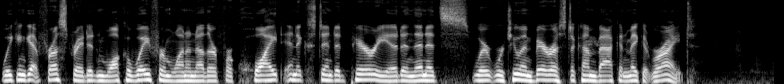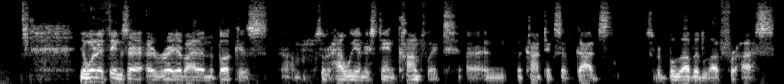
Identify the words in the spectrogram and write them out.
we can get frustrated and walk away from one another for quite an extended period and then it's we're, we're too embarrassed to come back and make it right. One of the things I, I write about in the book is um, sort of how we understand conflict uh, in the context of God's sort of beloved love for us.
